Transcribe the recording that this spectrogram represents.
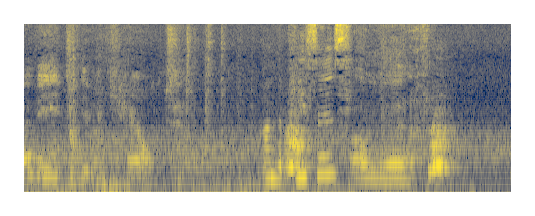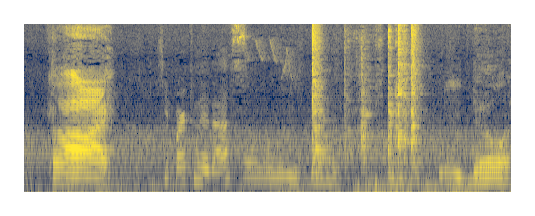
I need to get a count. On the pieces? Oh yeah. Kai. Is he barking at us? I don't know what doing. What are you doing?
